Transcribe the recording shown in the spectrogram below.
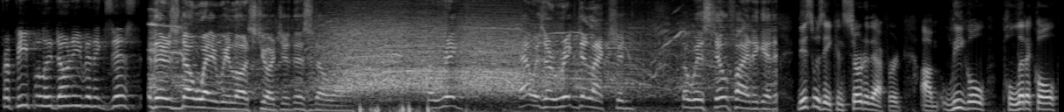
for people who don't even exist. There's no way we lost Georgia. There's no way. A rigged, that was a rigged election, but we're still fighting it. This was a concerted effort, um, legal, political,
